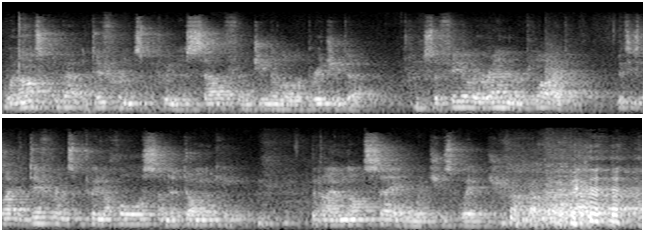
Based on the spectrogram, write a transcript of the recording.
When asked about the difference between herself and Gina Lollobrigida, Sophia Loren replied, It is like the difference between a horse and a donkey, but I am not saying which is which.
